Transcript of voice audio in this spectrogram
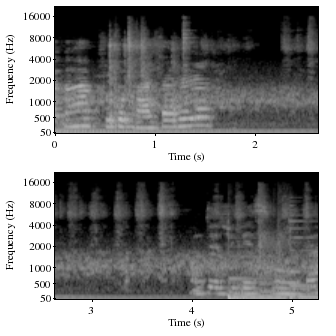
위에다가 붉은 마사를 얹어주겠습니다.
